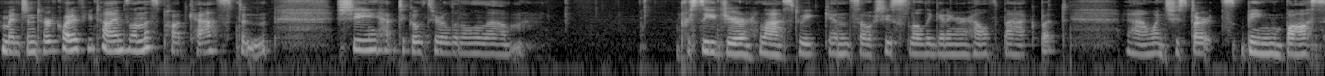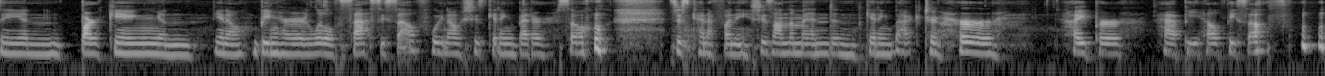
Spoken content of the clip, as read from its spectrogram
mentioned her quite a few times on this podcast, and she had to go through a little um, procedure last week, and so she's slowly getting her health back. But uh, when she starts being bossy and barking and you know being her little sassy self we know she's getting better. So it's just kind of funny. She's on the mend and getting back to her hyper happy healthy self.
